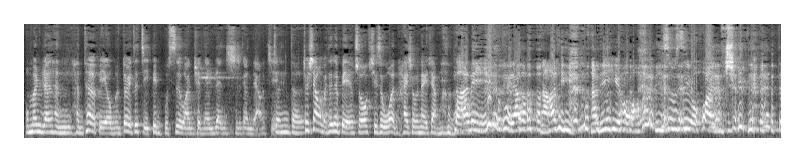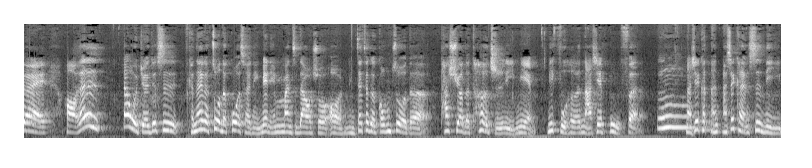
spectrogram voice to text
我们人很很特别，我们对自己并不是完全的认识跟了解。真的，就像我每次跟别人说，其实我很害羞内向。哪里？对，他说哪里 哪里有？你是不是有幻觉？对，好，但是但我觉得就是可能那个做的过程里面，你慢慢知道说，哦，你在这个工作的他需要的特质里面，你符合哪些部分？嗯，哪些可能哪些可能是你。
